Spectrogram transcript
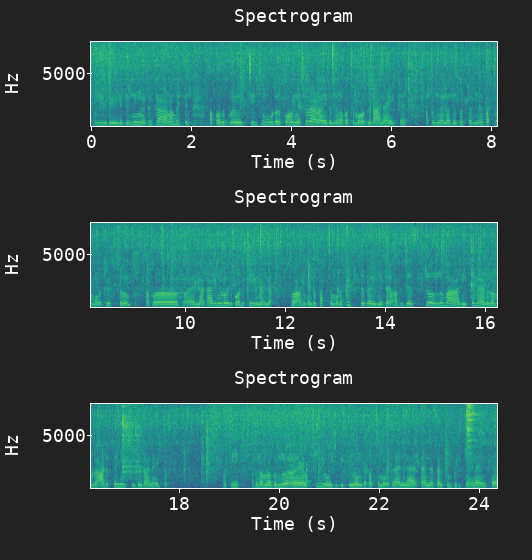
അപ്പോൾ വീഡിയോയിലേക്ക് നിങ്ങൾക്ക് കാണാൻ പറ്റും. അപ്പോൾ അത് ഇച്ചിരി ചൂട് കുറഞ്ഞിട്ട് വേണമായിരുന്നു പച്ചമുളക് ഇടാനായിട്ട്. അപ്പോൾ ഞാനത് പെട്ടെന്ന് പച്ചമുളക് ഇട്ടു. അപ്പോൾ എല്ലാ കാര്യങ്ങളും ഒരുപോലെ ചെയ്യണമല്ലോ. അപ്പോൾ അതുകൊണ്ട് പച്ചമുളക് ഇട്ട് കഴിഞ്ഞിട്ട് അത് ജസ്റ്റ് ഒന്ന് വാടിയിട്ട് വേണം നമ്മൾ അടുത്ത ഇതിടാനായിട്ട്. ഓക്കെ. അപ്പോൾ നമ്മളതൊന്ന് ഇളക്കി യോജിപ്പിക്കുന്നുണ്ട് പച്ചമുളക്. എല്ലാ എല്ലാ സ്ഥലത്തും പിടിക്കാനായിട്ട്.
